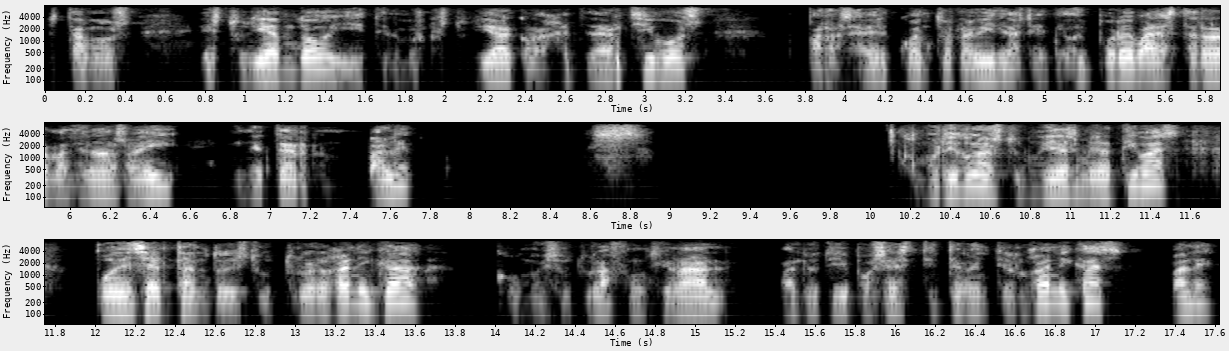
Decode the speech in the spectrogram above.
Estamos estudiando y tenemos que estudiar con la gente de archivos para saber cuánto es la vida. Hoy por hoy van a estar almacenados ahí in eterno, ¿vale? Como os digo, las unidades administrativas pueden ser tanto de estructura orgánica como de estructura funcional. No tienen que ser estrictamente orgánicas, ¿vale?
